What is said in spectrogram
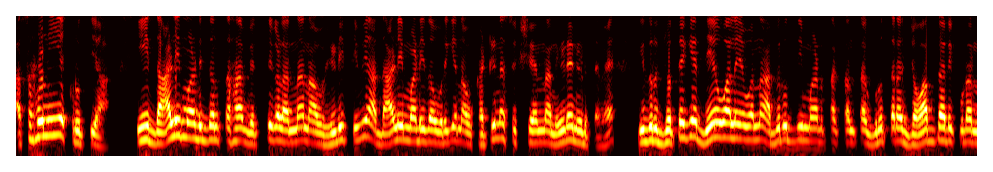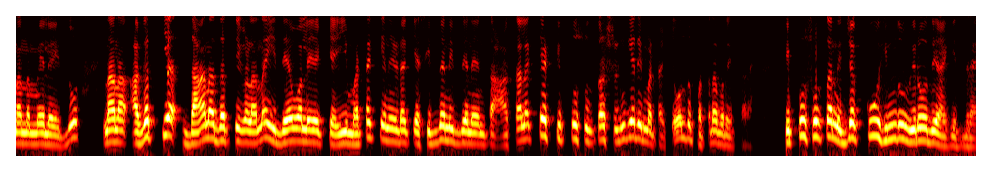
ಅಸಹನೀಯ ಕೃತ್ಯ. ಈ ದಾಳಿ ಮಾಡಿದಂತಹ ವ್ಯಕ್ತಿಗಳನ್ನ ನಾವು ಹಿಡಿತೀವಿ, ಆ ದಾಳಿ ಮಾಡಿದವರಿಗೆ ನಾವು ಕಠಿಣ ಶಿಕ್ಷೆಯನ್ನ ನೀಡೇ ನೀಡ್ತೇವೆ. ಇದ್ರ ಜೊತೆಗೆ ದೇವಾಲಯವನ್ನ ಅಭಿವೃದ್ಧಿ ಮಾಡತಕ್ಕಂತ ಗುರುತರ ಜವಾಬ್ದಾರಿ ಕೂಡ ನನ್ನ ಮೇಲೆ ಇದ್ದು, ನಾನು ಅಗತ್ಯ ದಾನ ದತ್ತಿಗಳನ್ನ ಈ ದೇವಾಲಯಕ್ಕೆ, ಈ ಮಠಕ್ಕೆ ನೀಡಕ್ಕೆ ಸಿದ್ಧನಿದ್ದೇನೆ ಅಂತ ಆ ಕಾಲಕ್ಕೆ ಟಿಪ್ಪು ಸುಲ್ತಾನ್ ಶೃಂಗೇರಿ ಮಠಕ್ಕೆ ಒಂದು ಪತ್ರ ಬರೀತಾರೆ. ಟಿಪ್ಪು ಸುಲ್ತಾನ್ ನಿಜಕ್ಕೂ ಹಿಂದೂ ವಿರೋಧಿ ಆಗಿದ್ರೆ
